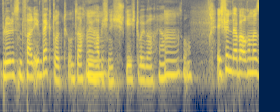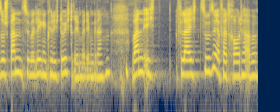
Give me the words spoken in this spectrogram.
blödesten Fall eben wegdrückt und sagt, mhm. nee, habe ich nicht, gehe ich drüber. Ja, mhm. so. Ich finde aber auch immer so spannend zu überlegen, könnte ich durchdrehen bei dem Gedanken, wann ich vielleicht zu sehr vertraut habe.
